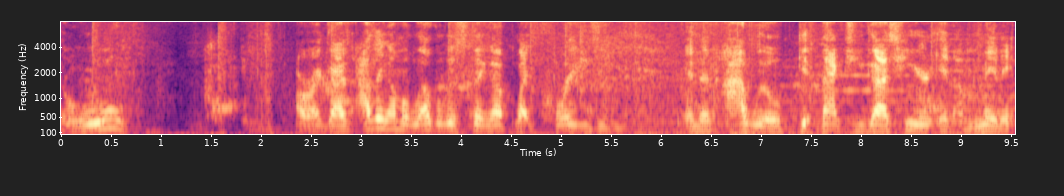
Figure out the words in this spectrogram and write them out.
Ooh. Alright, guys. I think I'm going to level this thing up like crazy. And then I will get back to you guys here in a minute.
